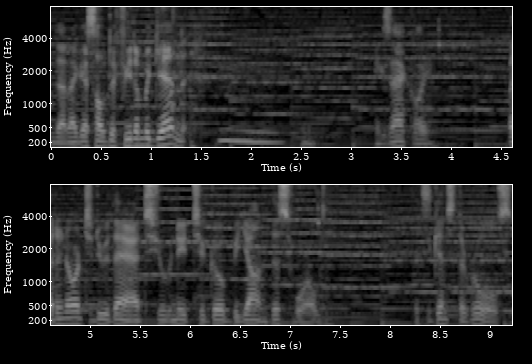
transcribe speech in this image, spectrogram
Then I guess I'll defeat him again. Hmm. Exactly. But in order to do that, you need to go beyond this world. It's against the rules,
